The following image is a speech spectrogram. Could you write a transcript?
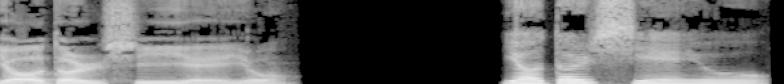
8시예요. 8시예요.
